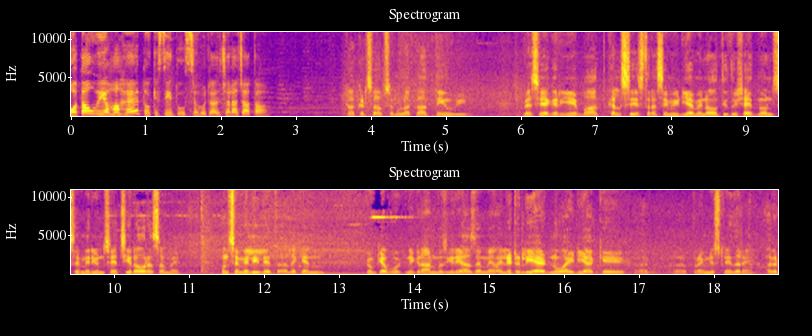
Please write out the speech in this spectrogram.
होता वो यहाँ है तो किसी दूसरे होटल चला जाता। काकड़ साहब से मुलाकात नहीं हुई। वैसे अगर ये बात कल से इस तरह से मीडिया में ना होती तो शायद मैं उनसे मेरी उनसे अच्छी रहो रस्म है। उनसे मिल ही लेता लेकिन क्योंकि अब वो एक निगरान वज़ीर अजम है। I literally had no idea के प्राइम मिनिस्टर इधर हैं। अगर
